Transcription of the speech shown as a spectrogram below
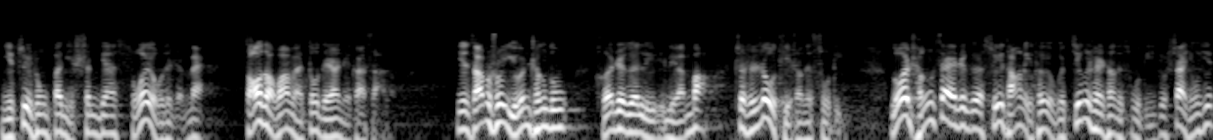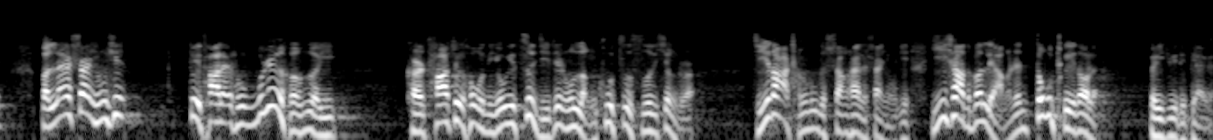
你最终把你身边所有的人脉，早早晚晚都得让你干散了。你咱们说宇文成都和这个李李元霸，这是肉体上的宿敌。罗成在这个隋唐里头有个精神上的宿敌，就单雄信。本来单雄信对他来说无任何恶意，可是他最后呢，由于自己这种冷酷自私的性格，极大程度的伤害了单雄信，一下子把两个人都推到了悲剧的边缘。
